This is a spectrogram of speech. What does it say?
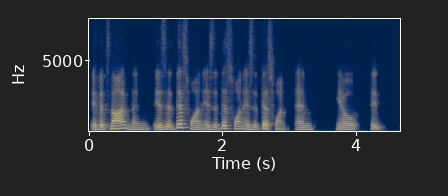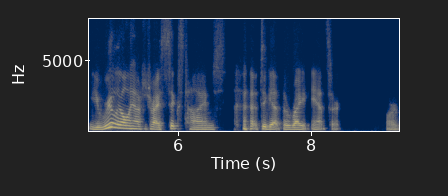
if it's not, then is it this one? Is it this one? Is it this one? And, you know, it you really only have to try six times to get the right answer. Or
